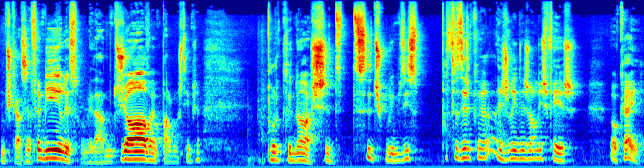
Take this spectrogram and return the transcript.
muitos casos em família, se uma idade muito jovem, para alguns tipos. Porque nós, se, se descobrimos isso, para fazer o que a Angelina Jolie fez. Ok.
